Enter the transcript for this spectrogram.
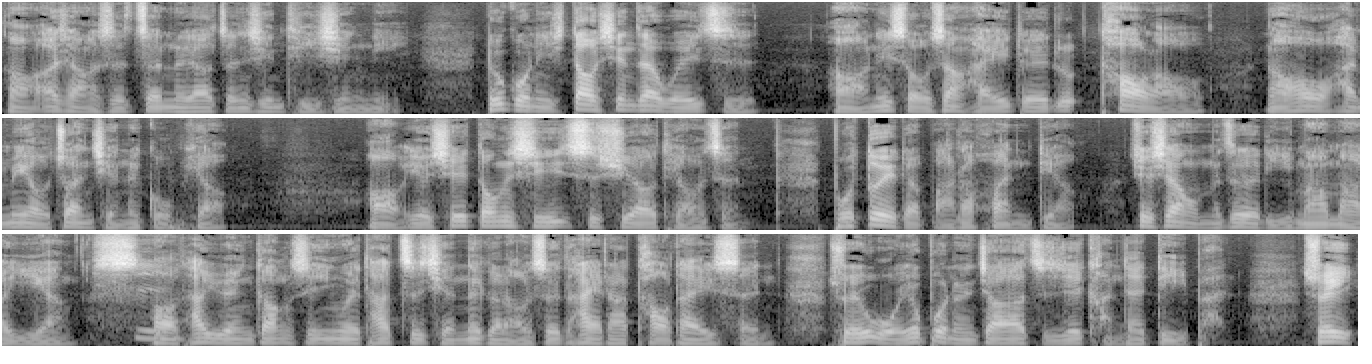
啊，阿强老师真的要真心提醒你，如果你到现在为止，啊，你手上还一堆套牢，然后还没有赚钱的股票，啊，有些东西是需要调整，不对的把它换掉。就像我们这个李妈妈一样，是哦，她原刚是因为她之前那个老师害她套太深，所以我又不能叫她直接砍在地板。所以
